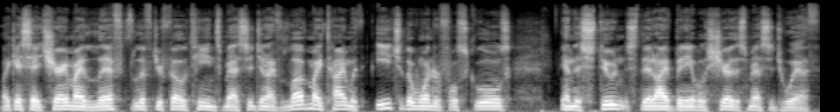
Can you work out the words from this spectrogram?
like I said, sharing my lift, lift your fellow teens message. And I've loved my time with each of the wonderful schools and the students that I've been able to share this message with.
